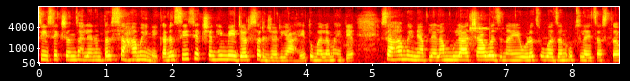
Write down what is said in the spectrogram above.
सी सेक्शन झाल्यानंतर सहा महिने कारण सी सेक्शन ही मेजर सर्जरी आहे तुम्हाला माहिती आहे सहा महिने आपल्याला मुलाच्या वजना एवढंच वजन उचलायचं असतं.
